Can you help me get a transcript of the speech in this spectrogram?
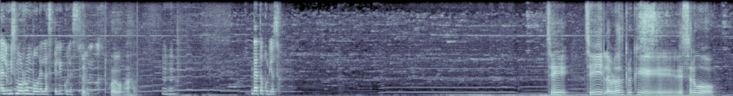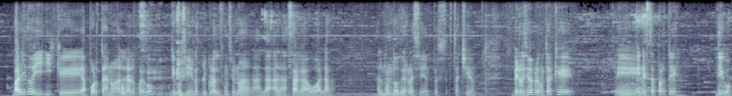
al mismo rumbo de las películas. El juego, ajá. Dato curioso. Sí, sí, la verdad creo que es algo válido y, que aporta ¿no? al, juego. Digo, si en las películas les funcionó a, la, saga o a la, al mundo de Resident, pues está chido. Pero les iba a preguntar que eh, en esta parte, digo,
